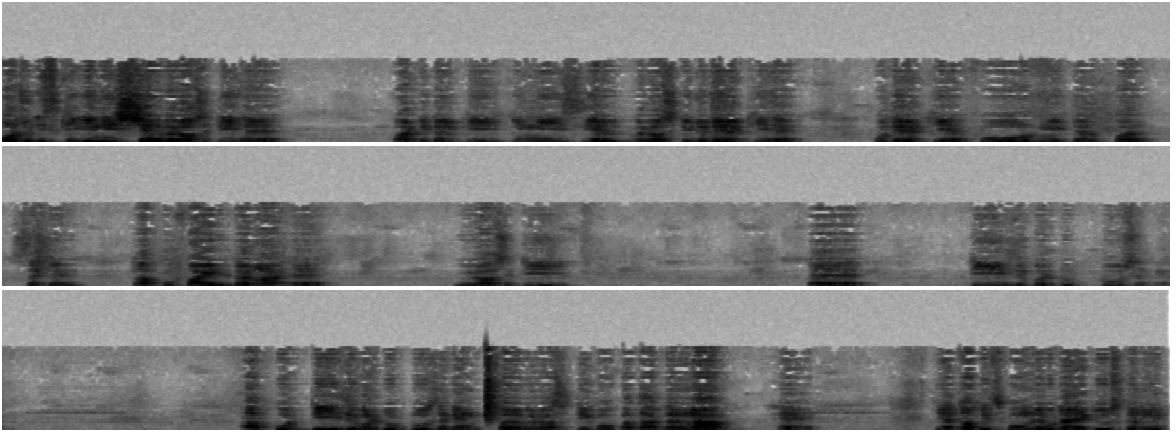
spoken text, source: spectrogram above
और जो इसकी इनिशियल वेलोसिटी है पार्टिकल की इनिशियल वेलोसिटी जो दे रखी है, वो दे रखी है फोर मीटर पर सेकेंड तो आपको फाइंड करना है velocity at t is equal to two second आपको t is equal to two second पर वेलोसिटी को पता करना है। या तो आप इस फॉर्मूले को डायरेक्ट यूज़ कर लें,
